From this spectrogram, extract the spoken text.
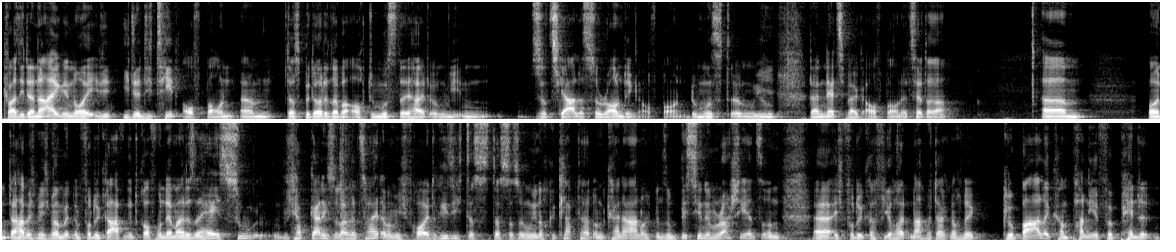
quasi deine eigene neue Identität aufbauen. Ähm, das bedeutet aber auch, du musst dir halt irgendwie ein soziales Surrounding aufbauen. Du musst irgendwie dein Netzwerk aufbauen, etc. Ähm, und da habe ich mich mal mit einem Fotografen getroffen und der meinte so, hey Sue, ich habe gar nicht so lange Zeit, aber mich freut riesig, dass, dass das irgendwie noch geklappt hat und keine Ahnung, ich bin so ein bisschen im Rush jetzt und äh, ich fotografiere heute Nachmittag noch eine globale Kampagne für Pendleton.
